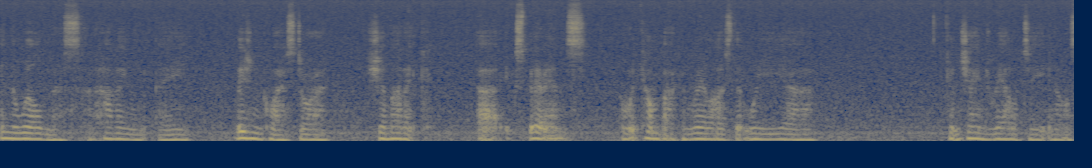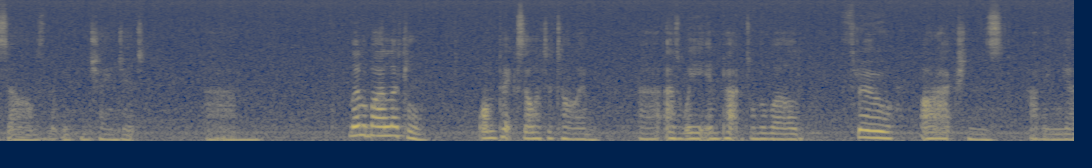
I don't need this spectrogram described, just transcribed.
in the wilderness and having a vision quest or a shamanic uh, experience and we come back and realise that we uh, can change reality in ourselves, that we can change it um, little by little, one pixel at a time, uh, as we impact on the world through our actions, having uh,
